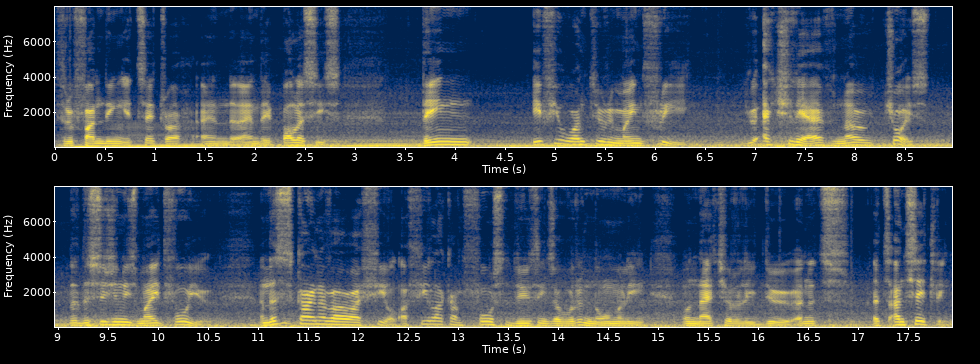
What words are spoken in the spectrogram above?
through funding, etc., and and their policies, then if you want to remain free, you actually have no choice. The decision is made for you. And this is kind of how I feel. I feel like I'm forced to do things I wouldn't normally or naturally do. And it's it's unsettling.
